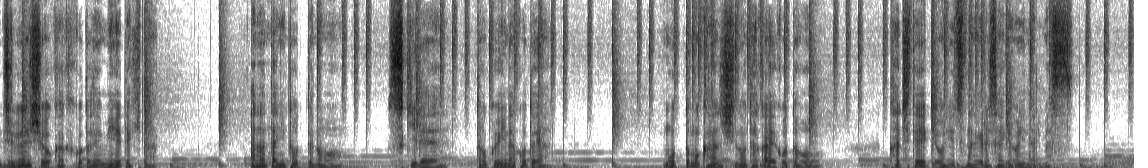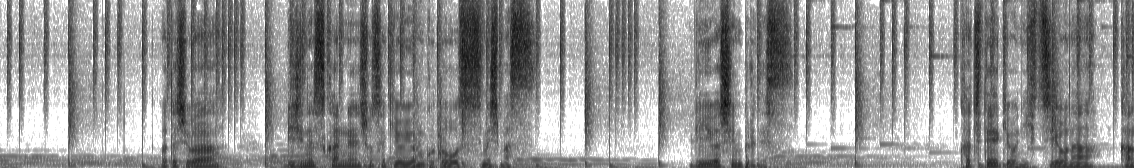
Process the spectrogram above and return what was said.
自分史を書くことで見えてきたあなたにとっての好きで得意なことや最も関心の高いことを価値提供につなげる作業になります。私はビジネス関連書籍を読むことをお勧めします。理由はシンプルです。価値提供に必要な考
